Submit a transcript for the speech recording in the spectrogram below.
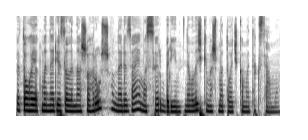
Для того, як ми нарізали нашу грушу, нарізаємо сир брі невеличкими шматочками так само.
